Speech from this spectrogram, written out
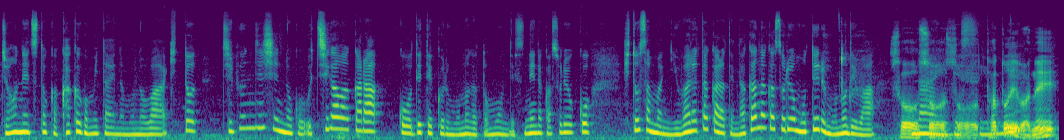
情熱とか覚悟みたいなものはきっと自分自身のこう内側からこう出てくるものだと思うんですね。だからそれをこう人様に言われたからってなかなかそれを持てるものではそうそうそう、ないですよね例えばね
